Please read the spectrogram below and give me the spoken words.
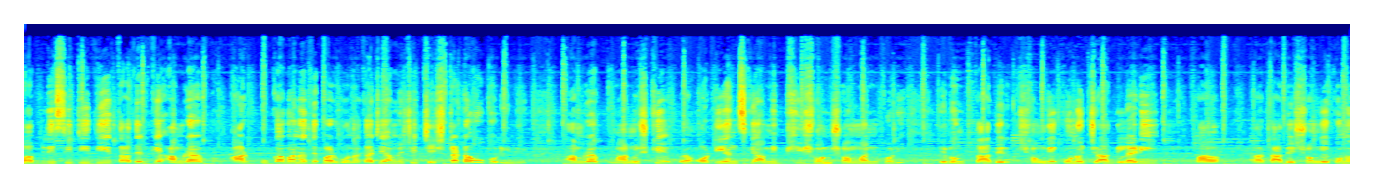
পাবলিসিটি দিয়ে তাদেরকে আমরা আর বোকা বানাতে পারব না। কাজে আমরা সেই চেষ্টাটাও করিনি। আমরা মানুষকে অডিয়েন্সকে আমি ভীষণ সম্মান করি এবং তাদের সঙ্গে কোনো জাগলারি বা তাদের সঙ্গে কোনো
